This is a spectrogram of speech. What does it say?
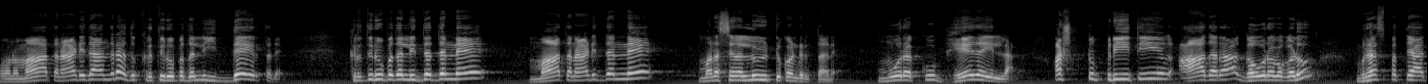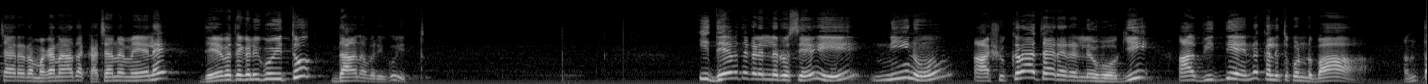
ಅವನು ಮಾತನಾಡಿದ ಅಂದರೆ ಅದು ಕೃತಿ ರೂಪದಲ್ಲಿ ಇದ್ದೇ ಇರ್ತದೆ. ಕೃತಿ ರೂಪದಲ್ಲಿ ಇದ್ದದ್ದನ್ನೇ, ಮಾತನಾಡಿದ್ದನ್ನೇ ಮನಸ್ಸಿನಲ್ಲೂ ಇಟ್ಟುಕೊಂಡಿರ್ತಾನೆ. ಮೂರಕ್ಕೂ ಭೇದ ಇಲ್ಲ. ಅಷ್ಟು ಪ್ರೀತಿ, ಆದರ, ಗೌರವಗಳು ಬೃಹಸ್ಪತ್ಯಾಚಾರ್ಯರ ಮಗನಾದ ಕಚನ ಮೇಲೆ ದೇವತೆಗಳಿಗೂ ಇತ್ತು, ದಾನವರಿಗೂ ಇತ್ತು. ಈ ದೇವತೆಗಳೆಲ್ಲರೂ ಸೇರಿ ನೀನು ಆ ಶುಕ್ರಾಚಾರ್ಯರಲ್ಲಿ ಹೋಗಿ ಆ ವಿದ್ಯೆಯನ್ನು ಕಲಿತುಕೊಂಡು ಬಾ ಅಂತ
